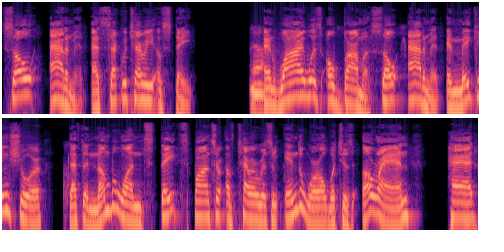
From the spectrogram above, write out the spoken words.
so adamant as Secretary of State? Yeah. And why was Obama so adamant in making sure that the number one state sponsor of terrorism in the world, which is Iran, had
